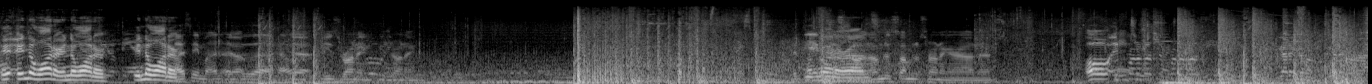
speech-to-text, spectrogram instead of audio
In, in the water, in the water, in the water. I see him under Yeah. the house. Yeah, he's running. He's running. But I'm going Just around. run. I'm just I'm just running around there. Oh, in front of us, in front of us. You gotta go. You gotta go around.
